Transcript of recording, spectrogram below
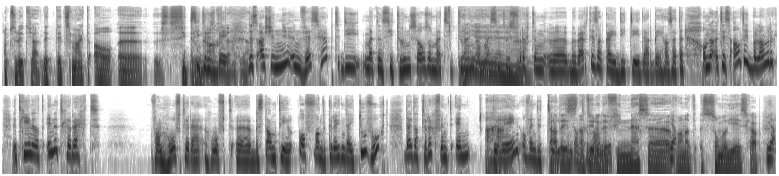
Absoluut, ja. Dit, dit smaakt al eh citroen. Citrus bij. Ja. Dus als je nu een vis hebt die met een citroensaus of met citroen Ja, ja, of met citrusvruchten eh, bewerkt is, dan kan je die thee daarbij gaan zetten. Omdat het is altijd belangrijk, hetgene dat in het gerecht van hoofdbestanddeel of van de kruiden dat je toevoegt, dat je dat terugvindt in de wijn of in de thee. Dat is dat natuurlijk de finesse Ja. van het sommelierschap. Ja.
